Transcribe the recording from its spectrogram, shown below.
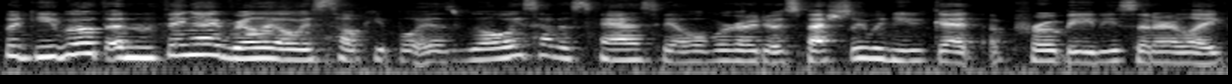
But you both, and the thing I really always tell people is we always have this fantasy of what we're going to do, especially when you get a pro babysitter, like,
